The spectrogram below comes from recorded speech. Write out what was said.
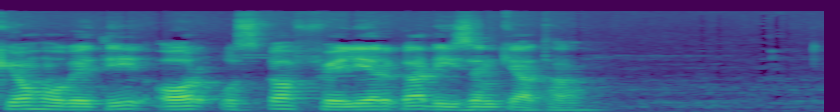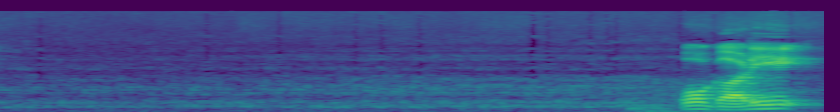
क्यों हो गई थी और उसका फेलियर का रीज़न क्या था? वो गाड़ी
